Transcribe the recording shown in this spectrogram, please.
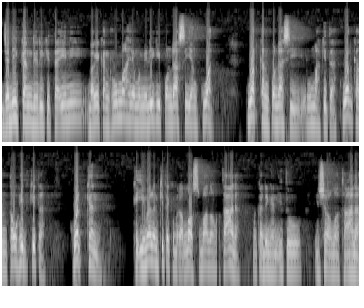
Jadikan diri kita ini bagaikan rumah yang memiliki pondasi yang kuat. Kuatkan pondasi rumah kita, kuatkan tauhid kita, kuatkan keimanan kita kepada Allah Subhanahu wa taala. Maka dengan itu insyaallah taala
